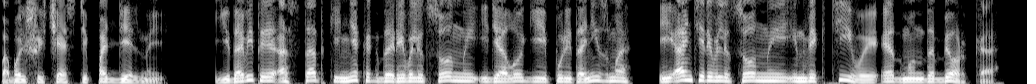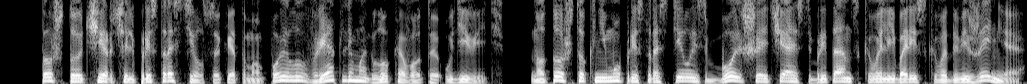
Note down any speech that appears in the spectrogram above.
по большей части поддельной, ядовитые остатки некогда революционной идеологии пуританизма и антиреволюционные инвективы Эдмунда Бёрка. То, что Черчилль пристрастился к этому пойлу, вряд ли могло кого-то удивить. Но то, что к нему пристрастилась большая часть британского лейбористского движения,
